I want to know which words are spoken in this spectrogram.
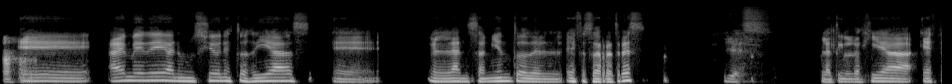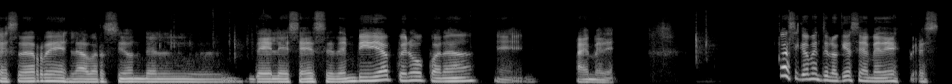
Ajá. Eh, AMD anunció en estos días eh, el lanzamiento del FSR3. Yes. La tecnología FSR es la versión del DLSS de Nvidia, pero para eh, AMD. Básicamente lo que hace AMD es,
